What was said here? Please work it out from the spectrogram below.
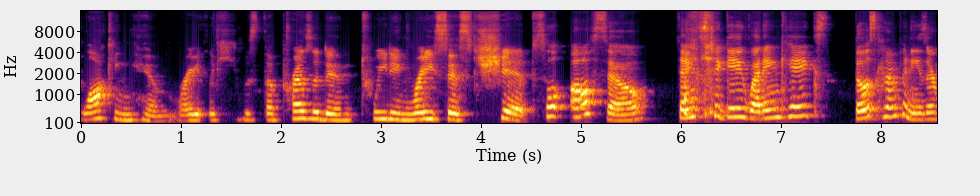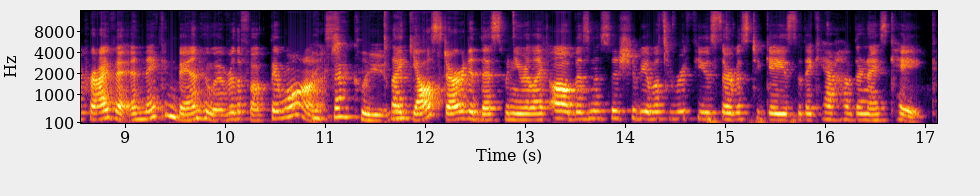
blocking him, right? Like he was the president tweeting racist shit. Well, also, thanks to gay wedding cakes, those companies are private and they can ban whoever the fuck they want. Exactly. Like y'all started this when you were like, oh, businesses should be able to refuse service to gays so they can't have their nice cake.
